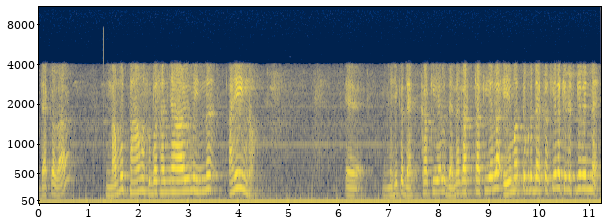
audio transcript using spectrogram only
දැකලා නමුත් තාම සුබ සංඥාවෙම ඉන්න අය ඉන්නවා. ඒ මේක දැක්කා කියලා දැනගත්තා කියලා ඒ මට්ටමට දැක්කා කියලා කෙලස් ගෙවෙන්නේ නැහැ.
